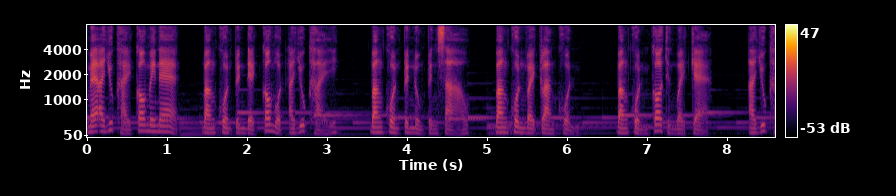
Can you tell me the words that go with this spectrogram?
แม้อายุไขก็ไม่แน่ บางคนเป็นเด็กก็หมดอายุไข บางคนเป็นหนุ่มเป็นสาว บางคนวัยกลางคน บางคนก็ถึงวัยแก่ อายุไข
